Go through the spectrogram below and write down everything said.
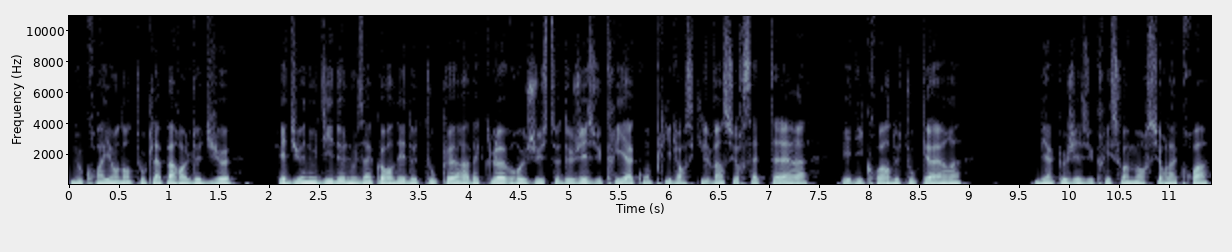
Nous croyons dans toute la parole de Dieu, et Dieu nous dit de nous accorder de tout cœur avec l'œuvre juste de Jésus-Christ accomplie lorsqu'il vint sur cette terre, et d'y croire de tout cœur. Bien que Jésus-Christ soit mort sur la croix,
